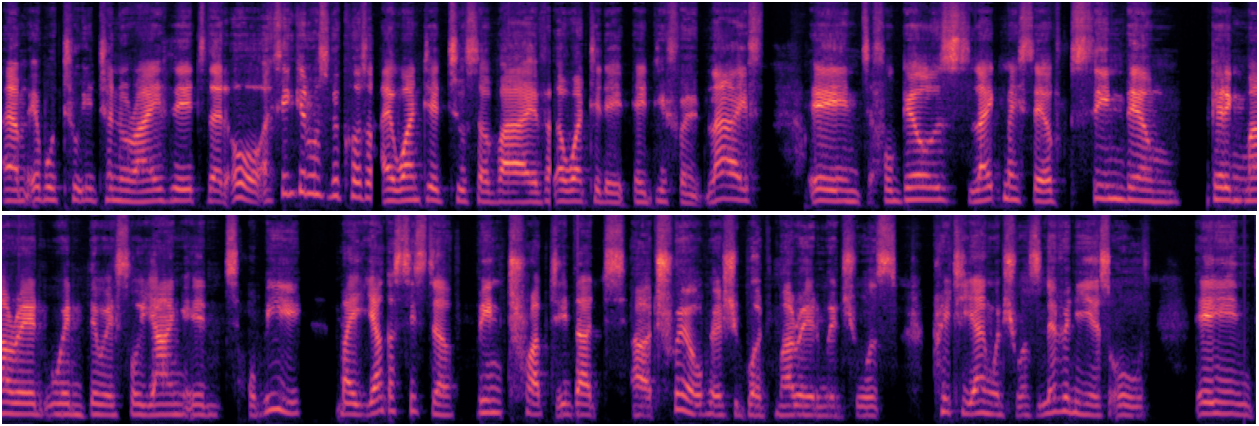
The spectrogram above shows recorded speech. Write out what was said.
I'm able to internalize it that, oh, I think it was because I wanted to survive. I wanted a, a different life. And for girls like myself, seeing them getting married when they were so young. And for me, my younger sister being trapped in that uh, trail where she got married when she was pretty young, when she was 11 years old. And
